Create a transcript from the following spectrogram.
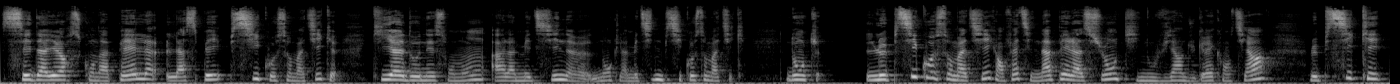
C'est d'ailleurs ce qu'on appelle l'aspect psychosomatique qui a donné son nom à la médecine, euh, donc la médecine psychosomatique. Donc le psychosomatique, en fait, c'est une appellation qui nous vient du grec ancien. Le psyché,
